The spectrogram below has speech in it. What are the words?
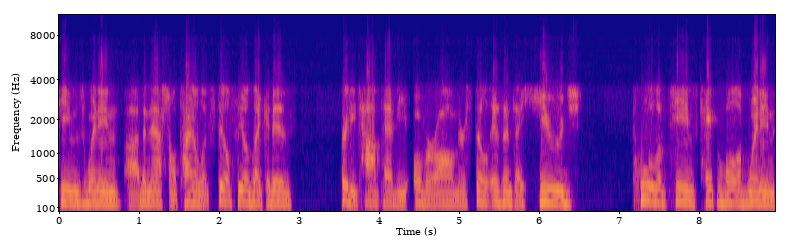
teams winning uh, the national title, it still feels like it is pretty top heavy overall, and there still isn't a huge pool of teams capable of winning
